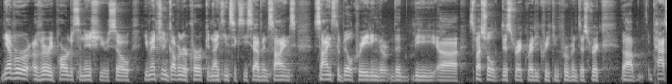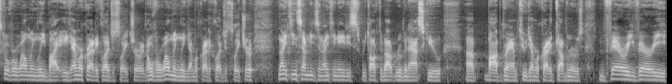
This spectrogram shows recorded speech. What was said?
never a very partisan issue. So you mentioned Governor Kirk in 1967 signs signs the bill creating the the, the uh, special district, Reedy Creek Improvement District, uh, passed overwhelmingly by a Democratic legislature, an overwhelmingly Democratic legislature. 1970s and 1980s, we talked about Reuben Askew, uh, Bob Graham, two Democratic governors, very very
